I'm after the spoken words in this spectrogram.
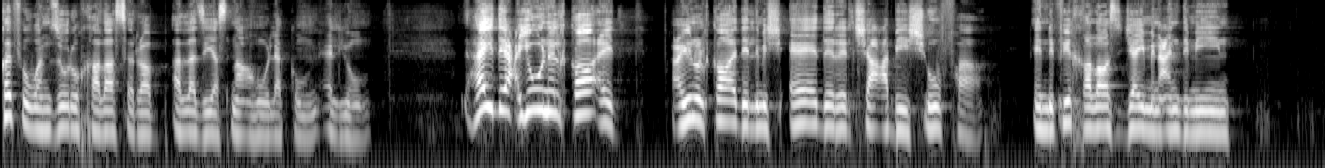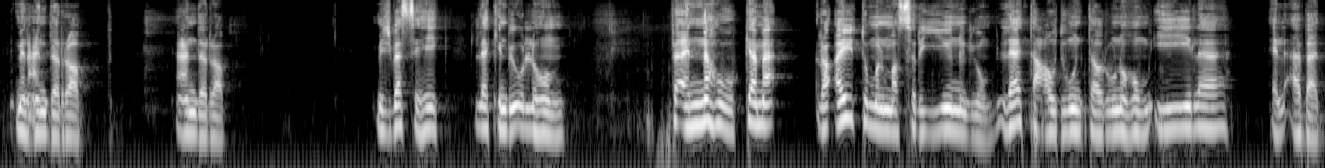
قفوا وانظروا خلاص الرب الذي يصنعه لكم اليوم. هيدي عيون القائد عيون القائد اللي مش قادر الشعب يشوفها إن في خلاص جاي من عند مين؟ من عند الرب عند الرب. مش بس هيك لكن بيقول لهم فإنه كما رأيتم المصريين اليوم لا تعودون ترونهم إلى الأبد.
